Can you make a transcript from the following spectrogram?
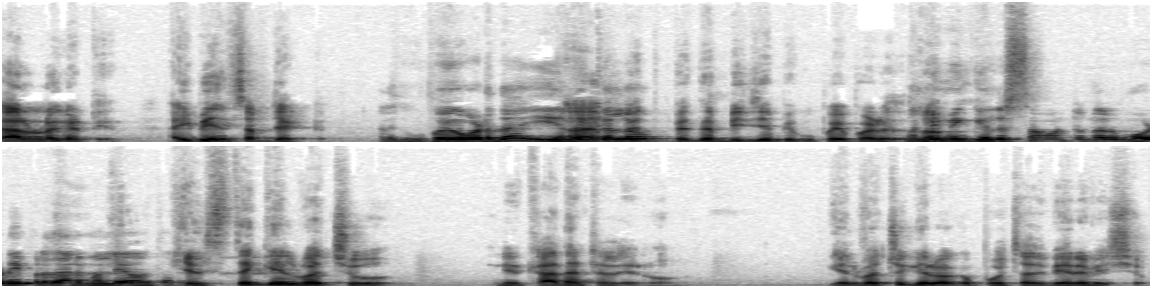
కాలంలో కట్టారు అయిపోయింది సబ్జెక్ట్. ఉపయోగపడదా? ఈ ఎన్నికల్లో పెద్ద బీజేపీకి ఉపయోగపడదు. మళ్ళీ మేము గెలుస్తామంటున్నారు మోడీ ప్రధాని మళ్ళీ అవుతారు. గెలిస్తే గెలవచ్చు. నేను కాదంటలేను. గెలవచ్చు గెలవకపోవచ్చు అది వేరే విషయం.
